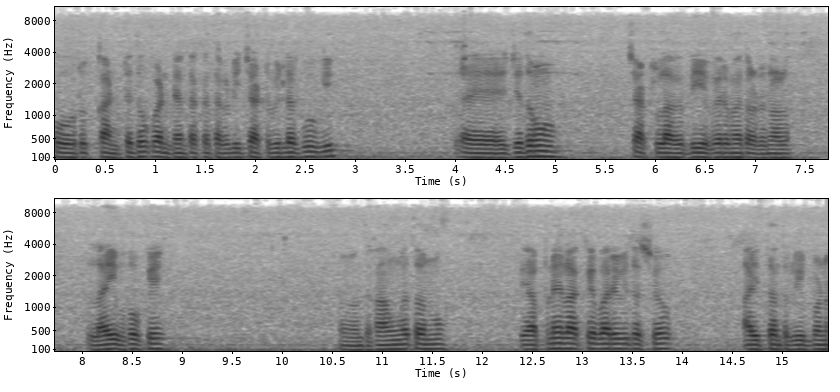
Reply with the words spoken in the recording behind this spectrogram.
ਹੋਰ ਘੰਟੇ ਦੋ ਘੰਟਿਆਂ ਤੱਕ ਤਗੜੀ ਝੱਟ ਵੀ ਲੱਗੂਗੀ। ਜਦੋਂ ਝੱਟ ਲੱਗਦੀ ਹੈ, ਫਿਰ ਮੈਂ ਤੁਹਾਡੇ ਨਾਲ ਲਾਈਵ ਹੋ ਕੇ, ਅਹ ਦਿਖਾਊਂਗਾ ਤੁਹਾਨੂੰ। ਤੇ ਆਪਣੇ ਇਲਾਕੇ ਬਾਰੇ ਵੀ ਦੱਸਿਓ। ਅੱਜ ਤਾਂ ਤਕਰੀਬਨ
